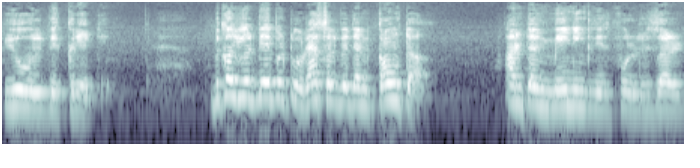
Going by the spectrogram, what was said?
you will be creative. Because you will be able to wrestle with and counter until meaningful result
